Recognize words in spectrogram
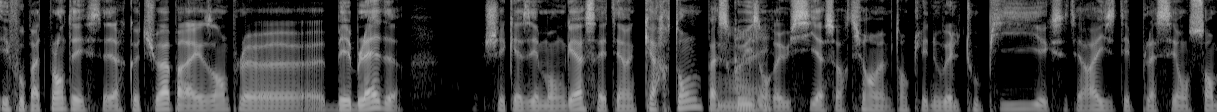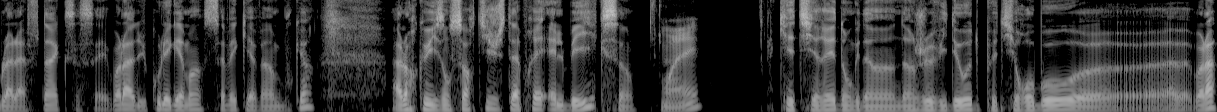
il faut pas te planter. C'est-à-dire que tu as par exemple euh, Beyblade chez Kazemanga, ça a été un carton parce qu'ils Ouais. ont réussi à sortir en même temps que les nouvelles toupies, etc. Ils étaient placés ensemble à la Fnac. Ça, voilà, du coup, les gamins savaient qu'il y avait un bouquin. Alors qu'ils ont sorti juste après LBX, ouais qui est tiré donc d'un jeu vidéo de petits robots, euh, euh, voilà.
